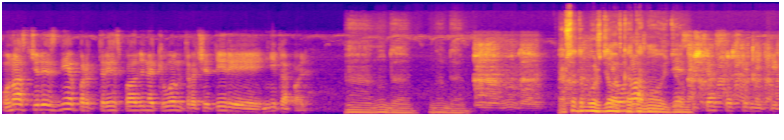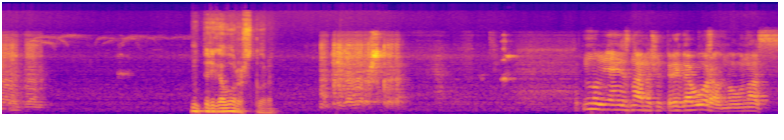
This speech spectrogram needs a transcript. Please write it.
У нас через Днепр 3,5 километра 4 Никополь. А, ну да, ну да. А, ну да. А что ты будешь делать, когда мы уйдем? здесь сейчас совсем не тихо. Ну, переговоры ж скоро. Ну, переговоры ж скоро. Ну, я не знаю насчет переговоров, но у нас...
